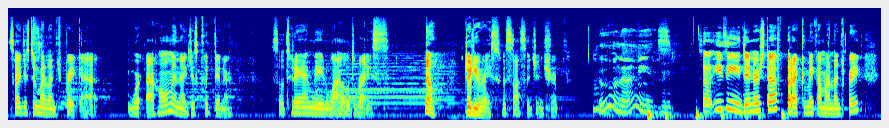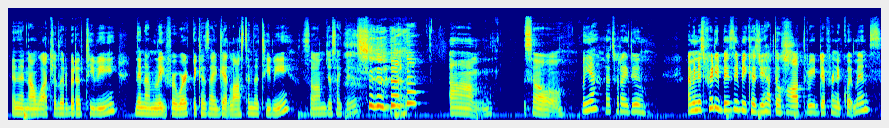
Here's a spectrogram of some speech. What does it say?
so I just do my lunch break at work at home and I just cook dinner. So today I made wild rice. No, dirty rice with sausage and shrimp. Ooh, mm-hmm. nice. Mm-hmm. So easy dinner stuff, but I can make on my lunch break, and then I'll watch a little bit of TV. Then I'm late for work because I get lost in the TV. So I'm just like this. um, so, but yeah, that's what I do. I mean, it's pretty busy because you have to haul three different equipments.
